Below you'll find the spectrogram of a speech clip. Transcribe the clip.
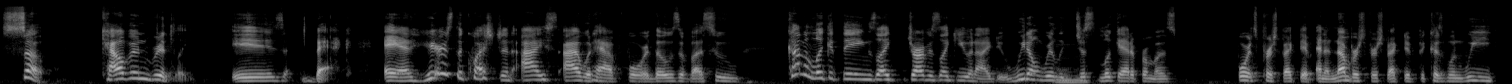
So, Calvin Ridley is back. And here's the question I I would have for those of us who kind of look at things like Jarvis, like you and I do. We don't really Mhm. just look at it from a sports perspective and a numbers perspective because when we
